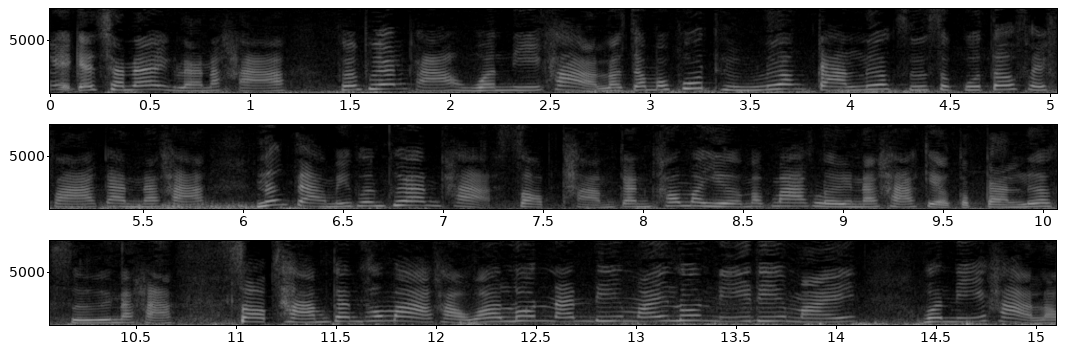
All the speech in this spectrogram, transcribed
องเอกชแนลอีกแล้วนะคะ เพื่อนๆคะวันนี้ค่ะ เราจะมาพูดถึงเรื่องการเลือกซื้อสกูตเตอร์ไฟฟ้ากันนะคะ เนื่องจากมีเพื่อนๆค่ะ สอบถามกันเข้ามาเยอะมากๆเลยนะคะ เกี่ยวกับการเลือกซื้อนะคะ สอบถามกันเข้ามาค่ะว่ารุ่นนั้นดีไหมรุ่นนี้ดีไหม วันนี้ค่ะเรา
